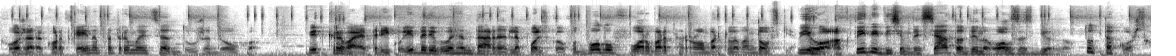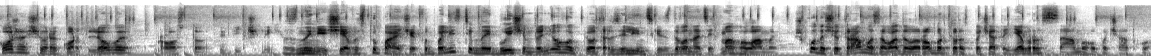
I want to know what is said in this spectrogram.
Схоже, рекорд Кейна протримається дуже довго. Відкриває трійку лідерів легендарний для польського футболу форвард Роберт Левандовський. В його активі 81 гол за збірну. Тут також схоже, що рекорд Льови просто вічний. З нині ще виступаючих футболістів найближчим до нього Петр Зелінський з 12 голами. Шкода, що травма завадила Роберту розпочати євро з самого початку.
